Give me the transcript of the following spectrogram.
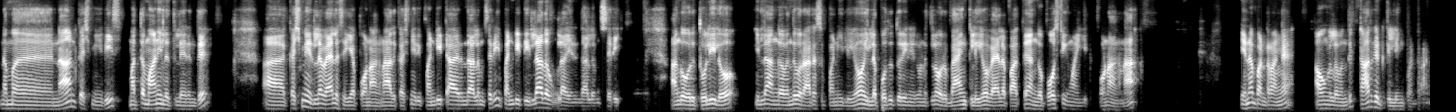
நம்ம நான் காஷ்மீரிஸ் மற்ற மாநிலத்திலிருந்து காஷ்மீரில் வேலை செய்ய போனாங்கன்னா அது காஷ்மீரி பண்டிட்டா இருந்தாலும் சரி பண்டிட் இல்லாதவங்களா இருந்தாலும் சரி அங்கே ஒரு தொழிலோ இல்லை அங்கே வந்து ஒரு அரசு பணியிலையோ இல்லை பொதுத்துறை நிறுவனத்தில் ஒரு பேங்க்லேயோ வேலை பார்த்து அங்கே போஸ்டிங் வாங்கிட்டு போனாங்கன்னா என்ன பண்ணுறாங்க அவங்கள வந்து டார்கெட் கில்லிங் பண்றாங்க.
